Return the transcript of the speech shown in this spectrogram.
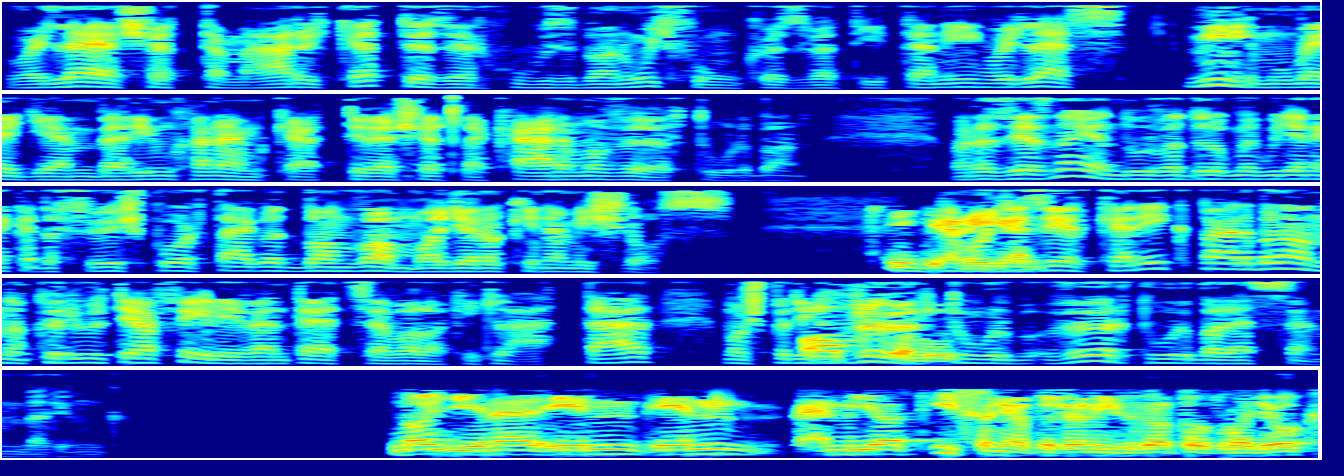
vagy leesette már, hogy 2020-ban úgy fogunk közvetíteni, hogy lesz minimum egy emberünk, ha nem kettő, esetleg három a World Tourban. Mert azért ez nagyon durva dolog, meg ugye neked a fősportágatban van magyar, aki nem is rossz. Igen, De hogy igen. azért kerékpárban annak örültél, a fél évente egyszer valakit láttál, most pedig World Tourba lesz emberünk. Nagy, én, én, én emiatt iszonyatosan izgatott vagyok.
